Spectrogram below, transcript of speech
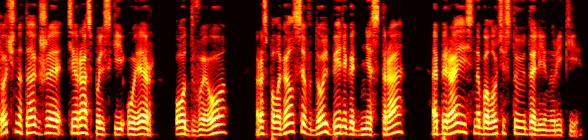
Точно так же Тираспольский УР ОДВО располагался вдоль берега Днестра, опираясь на болотистую долину реки.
